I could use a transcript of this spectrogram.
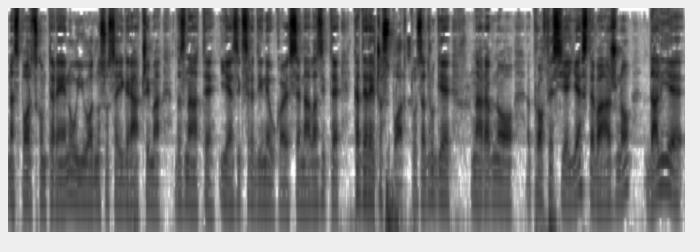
na sportskom terenu i u odnosu sa igračima da znate jezik sredine u kojoj se nalazite kada je reč o sportu? Za druge, naravno, profesije jeste važno. Da li je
